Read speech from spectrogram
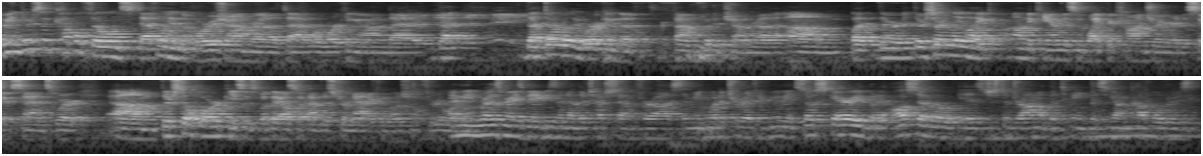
I mean, there's a couple films definitely in the horror genre that we're working on that that that don't really work in the found footage genre, um, but they're they're certainly like on the canvas of like The Conjuring or The Sixth Sense, where um, they're still horror pieces, but they also have this dramatic emotional through line. I mean, Rosemary's Baby is another touchstone for us. I mean, what a terrific movie. It's so scary, but it also is just a drama between this young couple who's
